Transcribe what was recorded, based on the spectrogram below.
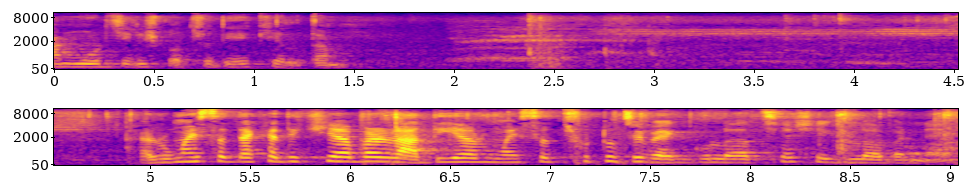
আমুর জিনিসপত্র দিয়ে খেলতাম। আর রুমাইসা দেখা দেখি আবার রাদিয়া রুমাইসার ছোট যে ব্যাগগুলো আছে, সেগুলো আবার নেয়।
